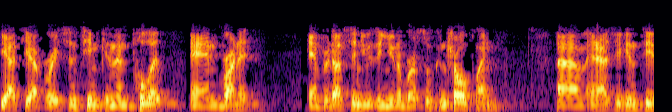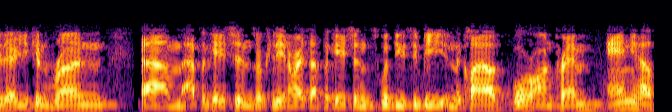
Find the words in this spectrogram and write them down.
the IT operations team can then pull it and run it in production using Universal Control Plane. Um, and as you can see there, you can run um, applications or containerized applications with UCP in the cloud or on-prem, and you have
